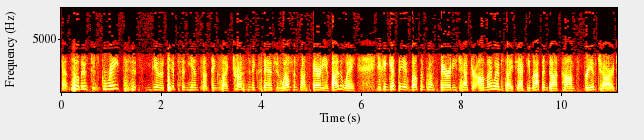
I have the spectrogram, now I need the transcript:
And so there's just great you know tips and hints on things like trust and expansion, wealth and prosperity. And by the way, you can get the wealth and prosperity chapter on my website, JackieLapin.com, free of charge.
